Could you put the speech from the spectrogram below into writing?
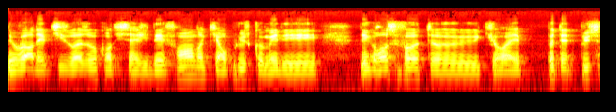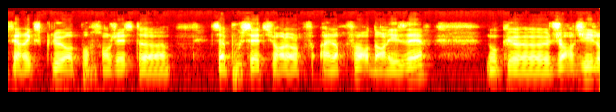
de, voir des petits oiseaux quand il s'agit de défendre, qui en plus commet des, des grosses fautes euh, qui auraient peut-être pu se faire exclure pour son geste, euh, sa poussette sur alors fort dans les airs. Donc euh, George Hill,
